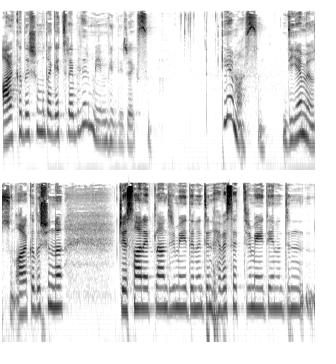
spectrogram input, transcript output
Arkadaşımı da getirebilir miyim mi diyeceksin. Diyemezsin. Diyemiyorsun. Arkadaşını cesaretlendirmeyi denedin, heves ettirmeyi denedin,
